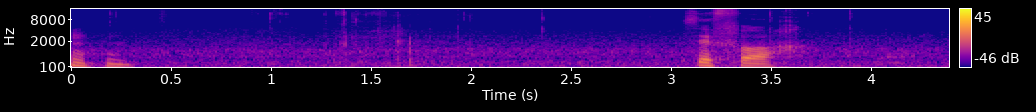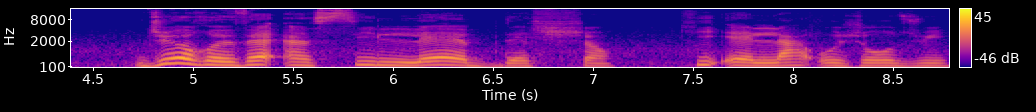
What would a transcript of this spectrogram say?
C'est fort. Dieu revêt ainsi l'herbe des champs qui est là aujourd'hui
